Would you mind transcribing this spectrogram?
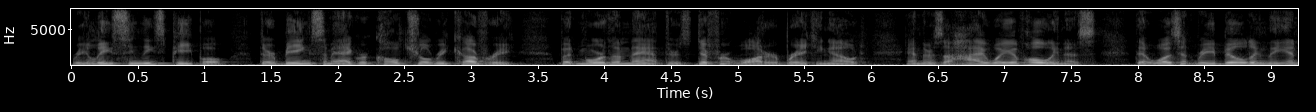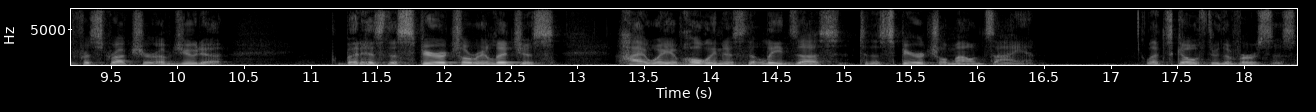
releasing these people. There being some agricultural recovery, but more than that, there's different water breaking out, and there's a highway of holiness that wasn't rebuilding the infrastructure of Judah but is the spiritual religious highway of holiness that leads us to the spiritual Mount Zion. Let's go through the verses.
